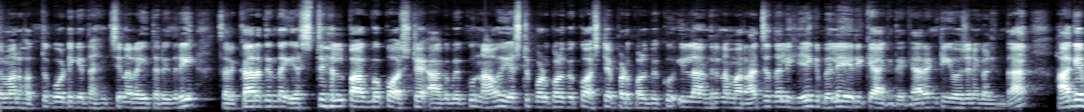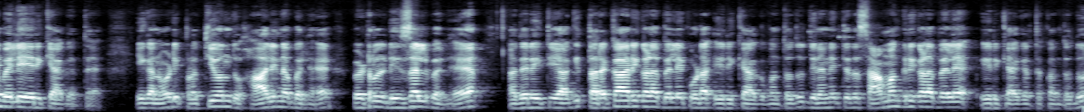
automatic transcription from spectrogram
ಸುಮಾರು ಹತ್ತು ಕೋಟಿಗಿಂತ ಹೆಚ್ಚಿನ ರೈತರಿದ್ರಿ ಸರ್ಕಾರದಿಂದ ಎಷ್ಟು ಹೆಲ್ಪ್ ಆಗಬೇಕು ಅಷ್ಟೇ ಆಗಬೇಕು. ನಾವು ಎಷ್ಟು ಪಡ್ಕೊಳ್ಬೇಕು ಅಷ್ಟೇ ಪಡ್ಕೊಳ್ಬೇಕು. ಇಲ್ಲ ಅಂದ್ರೆ ನಮ್ಮ ರಾಜ್ಯದಲ್ಲಿ ಹೇಗೆ ಬೆಲೆ ಏರಿಕೆ ಆಗಿದೆ ಗ್ಯಾರಂಟಿ ಯೋಜನೆಗಳಿಂದ ಹಾಗೆ ಬೆಲೆ ಏರಿಕೆ ಆಗುತ್ತೆ. ಈಗ ನೋಡಿ ಪ್ರತಿಯೊಂದು ಹಾಲಿನ ಬೆಲೆ, ಪೆಟ್ರೋಲ್, ಡೀಸೆಲ್ ಬೆಲೆ, ಅದೇ ರೀತಿಯಾಗಿ ತರಕಾರಿಗಳ ಬೆಲೆ ಕೂಡ ಏರಿಕೆ ಆಗುವಂಥದ್ದು. ದಿನನಿತ್ಯದ ಸಾಮಗ್ರಿಗಳ ಬೆಲೆ ಏರಿಕೆ ಆಗಿರ್ತಕ್ಕಂಥದ್ದು.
